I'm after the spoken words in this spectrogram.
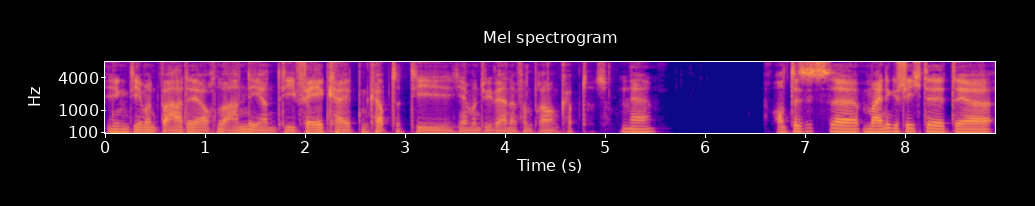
irgendjemand war, der auch nur annähernd die Fähigkeiten gehabt hat, die jemand wie Werner von Braun gehabt hat. Ja. Und das ist äh, meine Geschichte der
